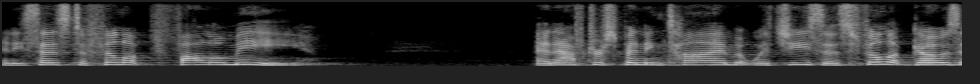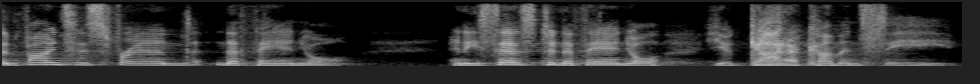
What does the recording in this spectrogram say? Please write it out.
And he says to Philip, Follow me. And after spending time with Jesus, Philip goes and finds his friend Nathanael. And he says to Nathanael, you gotta come and see.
